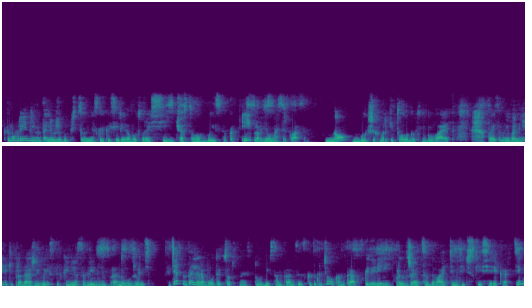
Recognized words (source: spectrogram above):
К тому времени Наталья уже выпустила несколько серий работ в России, участвовала в выставках и проводила мастер-классы. Но бывших маркетологов не бывает. Поэтому и в Америке продажи и выставки у нее со временем продолжились. Сейчас Наталья работает в собственной студии в Сан-Франциско, заключила контракт с галереей, продолжает создавать тематические серии картин,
